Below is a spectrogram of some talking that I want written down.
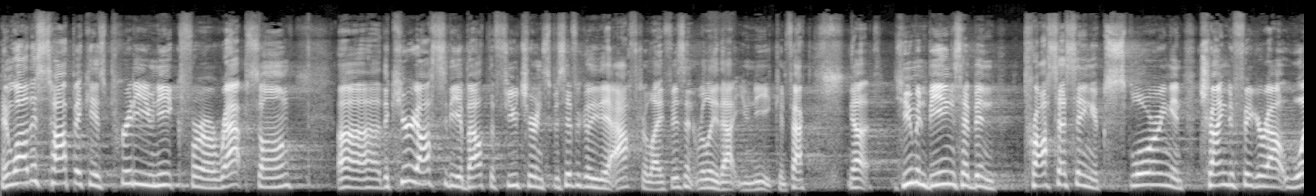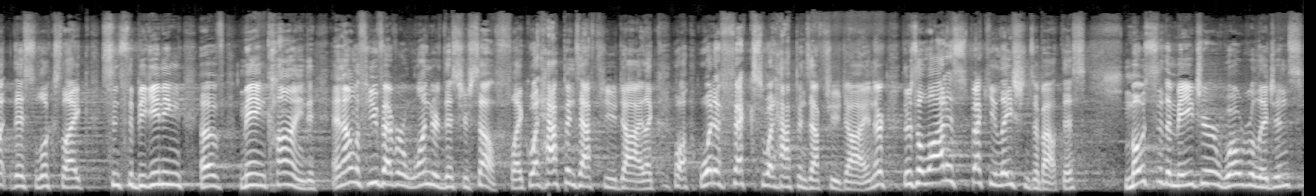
And while this topic is pretty unique for a rap song, uh, the curiosity about the future and specifically the afterlife isn't really that unique. In fact, uh, human beings have been processing, exploring, and trying to figure out what this looks like since the beginning of mankind. And I don't know if you've ever wondered this yourself. Like, what happens after you die? Like, what affects what happens after you die? And there, there's a lot of speculations about this. Most of the major world religions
